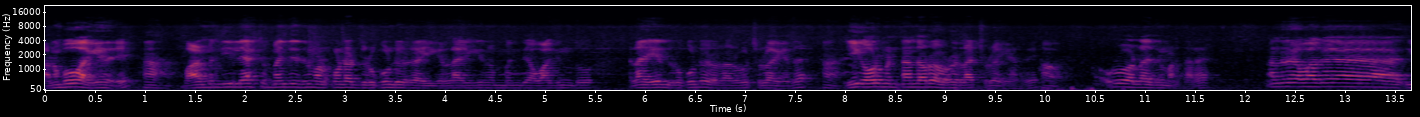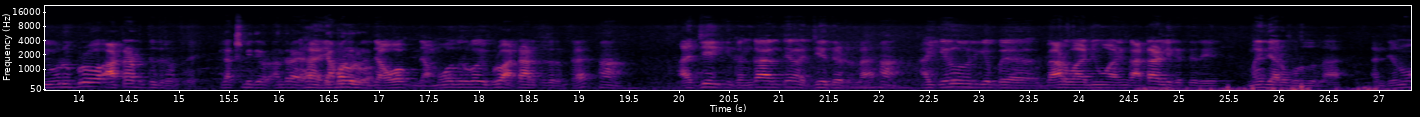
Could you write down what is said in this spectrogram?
ಅನುಭವ ಆಗ್ಯದ ರೀ. ಭಾಳ ಮಂದಿ ಇಲ್ಲಿ ಎಷ್ಟು ಮಂದಿ ಇದನ್ನ ಮಾಡ್ಕೊಂಡು ದುಡ್ಕೊಂಡಿರ ಈಗೆಲ್ಲ ಈಗ ನಮ್ಮ ಮಂದಿ ಅವಾಗಿಂದು ಎಲ್ಲ ಏನು ದುಡ್ಕೊಂಡು ಎಲ್ಲರಿಗೂ ಚಲೋ ಆಗ್ಯದ. ಈ ಅವ್ರ ಅವ್ರು ಅವರೆಲ್ಲ ಚಲೋ ಆಗ್ಯಾರ ರೀ. ಅವರು ಎಲ್ಲ ಇದನ್ನ ಮಾಡ್ತಾರೆ. ಅಂದ್ರೆ ಅವಾಗ ಇವರಿಬ್ರು ಆಟ ಆಡ್ತಿದ್ರಂತ್ರಿ. ಲಕ್ಷ್ಮೀ ದೇವ್ರ ಅಂದ್ರೆ ದ್ಯಾಮೋದುರ್ಗ ಇಬ್ರು ಆಟ ಆಡ್ತಿದ್ರಂತ. ಹಾ. ಅಜ್ಜಿ ಐತಿ ಗಂಗಾ ಅಂತೇನು ಅಜ್ಜಿ ಇದ್ದಾಡ್ರಲ್ಲ. ಆಕೆ ಏನೋ ಇವ್ರಿಗೆ ಬ್ಯಾಡವಾ ನೀವು ಹಿಂಗೆ ಆಟ ಆಡ್ಲಿಕ್ಕತ್ತೀರಿ ಮಂದಿ ಯಾರು ಬರುದಿಲ್ಲ ಅಂತೇನು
